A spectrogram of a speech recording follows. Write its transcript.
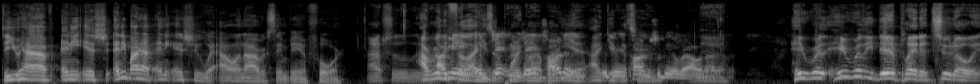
do you have any issue? Anybody have any issue with Allen Iverson being four? Absolutely. I really I mean, feel like he's Ja- a point James guard, but Harden, yeah, I give James it to Harden you. should be over Allen Yeah. Iverson. he really he really did play the two though in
